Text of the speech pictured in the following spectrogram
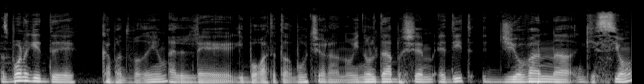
אז בוא נגיד uh, כמה דברים על uh, גיבורת התרבות שלנו. היא נולדה בשם אדית ג'יובנה גסיון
